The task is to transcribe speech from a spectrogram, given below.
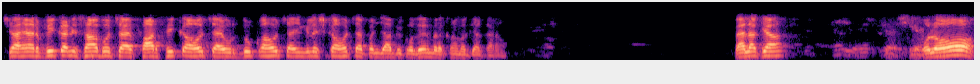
چاہے عربی کا نصاب ہو، چاہے فارسی کا ہو، چاہے اردو کا ہو، چاہے انگلش کا ہو، چاہے پنجابی کو دین میں رکھنا میں کیا کر رہا ہوں۔ پہلا کیا؟ بولو۔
